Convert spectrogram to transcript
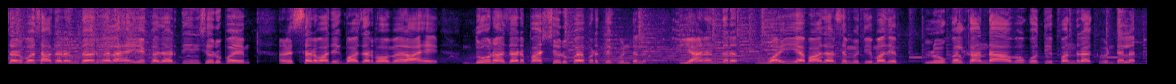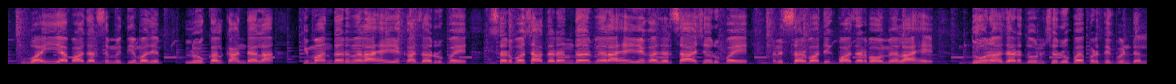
सर्वसाधारण दर मेला आहे एक हजार तीनशे रुपये. आणि सर्वाधिक बाजारभाव मिळाला आहे दोन हजार पाचशे रुपये प्रति क्विंटल. यानंतर वाई या बाजार समितीमध्ये लोकल कांदा आवक होती पंधरा क्विंटल. वाई या बाजार समितीमध्ये लोकल कांद्याला किमान दर मिळाला आहे एक हजार रुपये. सर्वसाधारण दर मिळाला आहे एक हजार सहाशे रुपये. आणि सर्वाधिक बाजारभाव मिळाला आहे दोन हजार दोनशे रुपये प्रति क्विंटल.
